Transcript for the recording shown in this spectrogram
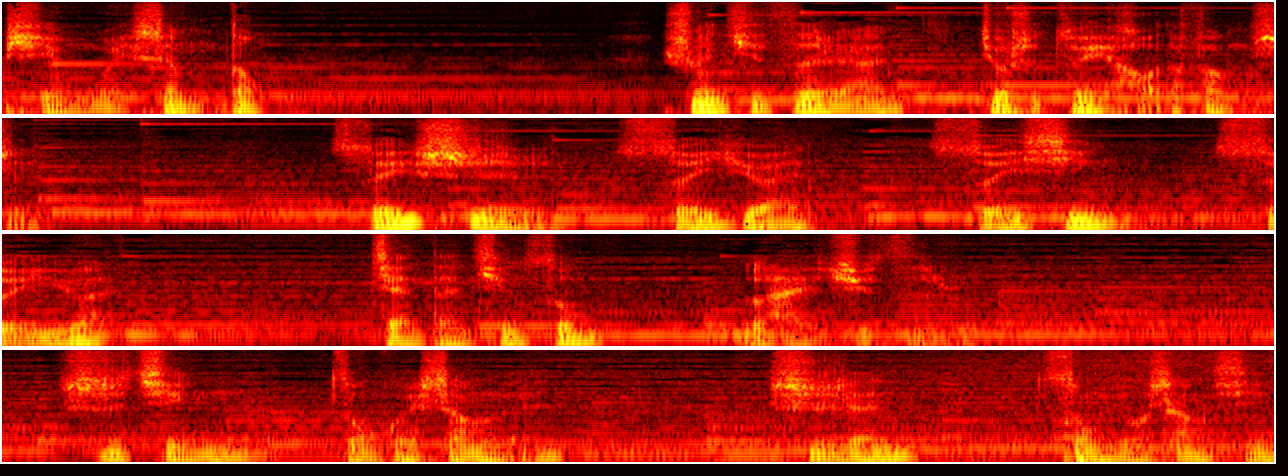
品味生动，顺其自然就是最好的方式。随事随缘，随心随愿，简单轻松，来去自如。事情总会伤人，是人总有伤心。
